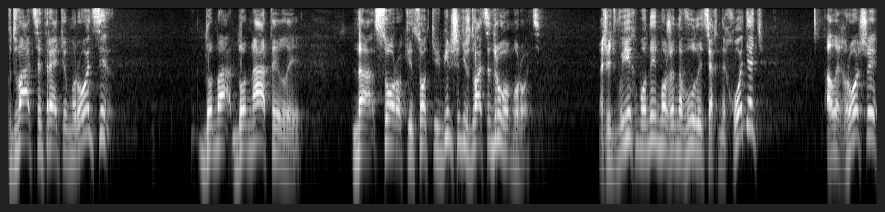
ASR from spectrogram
в 23-му році дона, донатили на 40% більше, ніж в 22-му році. Значить, їх вони, може, на вулицях не ходять, але гроші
